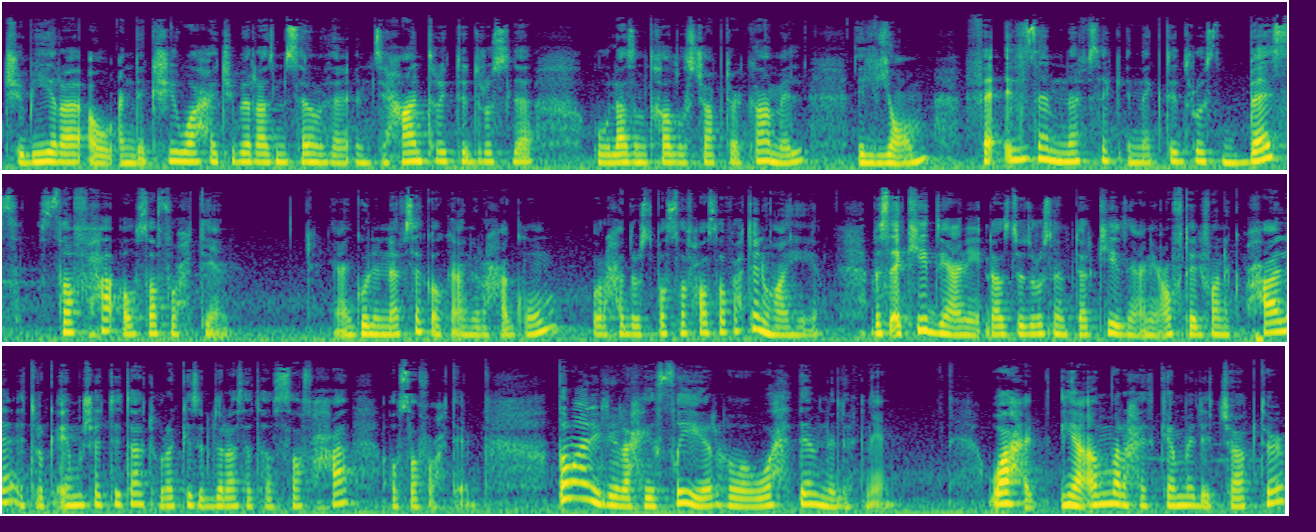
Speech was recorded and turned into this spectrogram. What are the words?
كبيرة أو عندك شي واحد كبير لازم تسوي مثلا امتحان تريد تدرس له ولازم تخلص chapter كامل اليوم فإلزم نفسك إنك تدرس بس صفحة أو صفحتين. يعني قول لنفسك okay أنا راح أقوم وراح أدرس بس صفحة وصفحتين وهاي هي. بس أكيد يعني لازم تدرسهم بتركيز يعني عوف تليفونك بحالة اترك أي مشتتات وركز بدراسة هالصفحة أو صفحتين. طبعا اللي راح يصير هو واحدة من الاثنين. واحد يا أما راح تكمل الشابتر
